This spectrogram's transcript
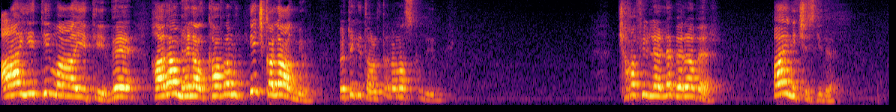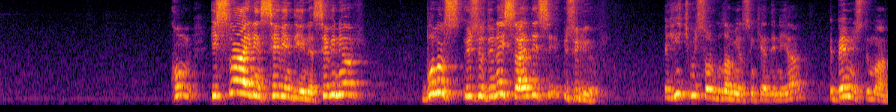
Ayeti maayeti ve haram helal kavramı hiç kale almıyor. Öteki tarafta namaz kılıyor. Kafirlerle beraber. Aynı çizgide. İsrail'in sevindiğine seviniyor. Bunun üzüldüğüne İsrail de üzülüyor. E hiç mi sorgulamıyorsun kendini ya? E ben Müslüman.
